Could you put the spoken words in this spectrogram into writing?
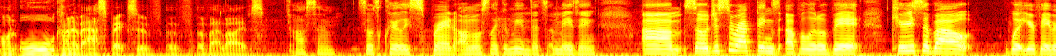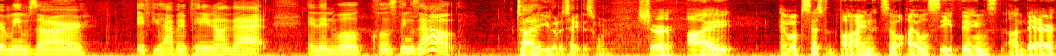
on all kind of aspects of, of, of our lives. Awesome. So it's clearly spread almost like a meme. That's amazing. Um, so just to wrap things up a little bit, curious about what your favorite memes are, if you have an opinion on that, and then we'll close things out. Tyler, you got to take this one. Sure. I am obsessed with Vine, so I will see things on there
